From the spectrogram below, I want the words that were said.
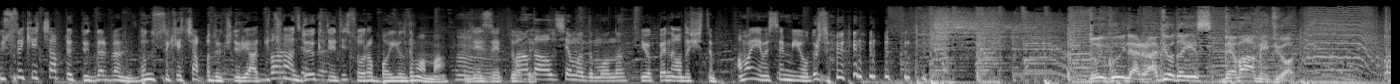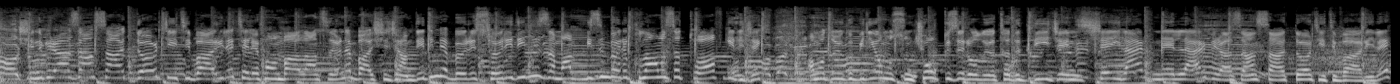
Üstüne ketçap döktüler. Ben bunun üstüne ketçap mı dökülür ya? Lütfen Bence dök de. dedi. Sonra bayıldım ama. Lezzetli Ben oluyor. de alışamadım ona. Yok ben alıştım. Ama yemesem iyi olur. Duygu ile radyodayız devam ediyor. Şimdi birazdan saat 4 itibariyle telefon bağlantılarına başlayacağım. Dedim ya böyle söylediğiniz zaman bizim böyle kulağımıza tuhaf gelecek. Ama Duygu biliyor musun çok güzel oluyor tadı diyeceğiniz şeyler neler. Birazdan saat 4 itibariyle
